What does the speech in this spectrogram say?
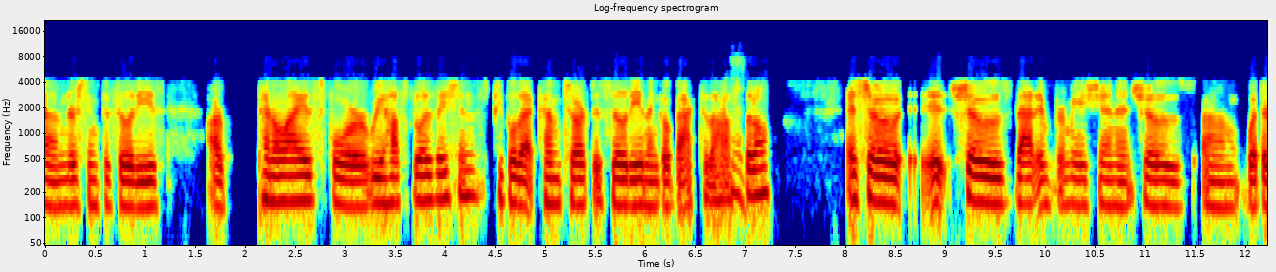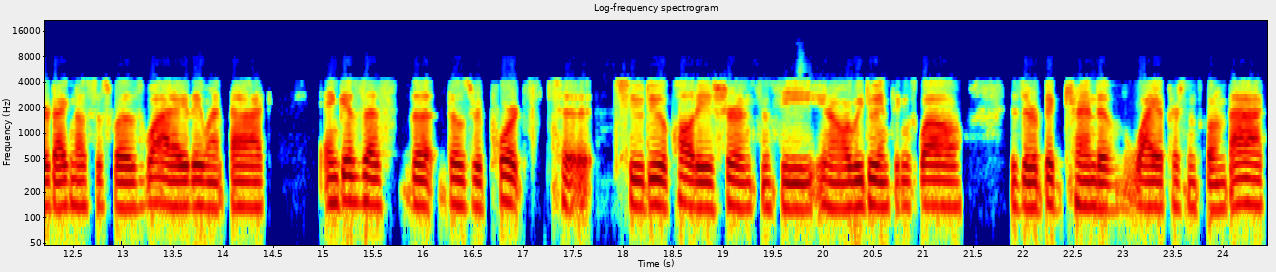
um, nursing facilities are penalized for rehospitalizations, people that come to our facility and then go back to the hmm. hospital. And so it shows that information. It shows um, what their diagnosis was, why they went back, and gives us the those reports to to do a quality assurance and see, you know, are we doing things well? Is there a big trend of why a person's going back?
